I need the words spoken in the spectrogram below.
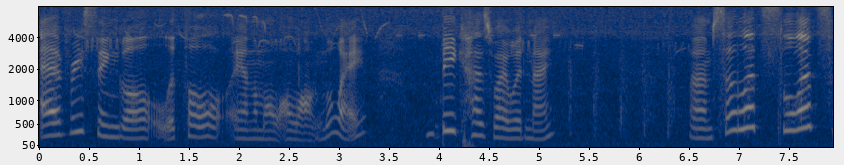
every single little animal along the way, because why wouldn't I? Um, so let's let's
